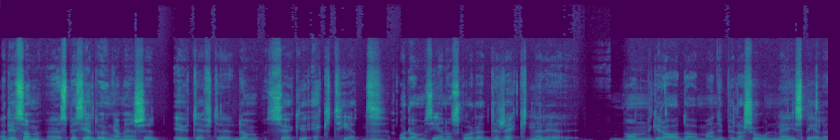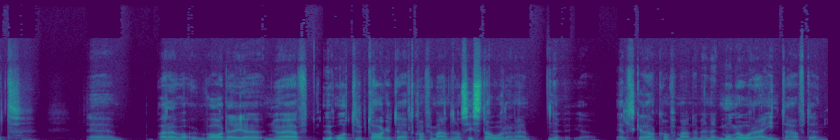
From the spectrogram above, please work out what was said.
Ja, det som eh, speciellt unga människor är ute efter, de söker ju äkthet. Och de genomskådar direkt när Mm. det är någon grad av manipulation med Mm. i spelet. Eh, bara va- vara där. Jag, nu har jag haft, återupptaget, jag har haft konfirmander de sista åren här. Nu, jag älskar att ha konfirmander men många år har jag inte haft det. Mm.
